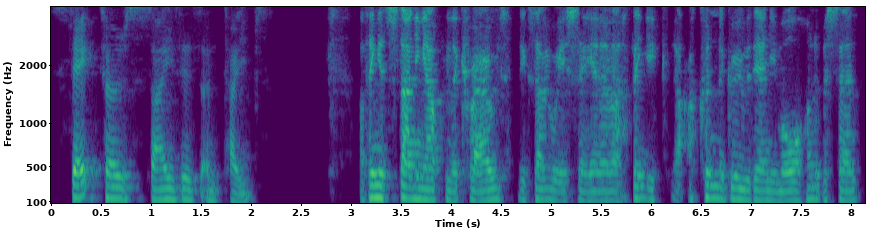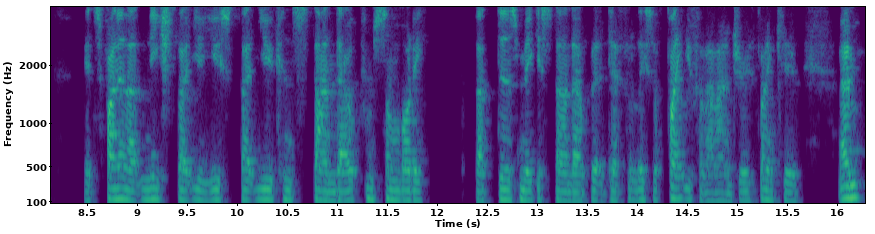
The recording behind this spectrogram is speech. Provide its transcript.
sectors, sizes, and types. I think it's standing out from the crowd, exactly what you're saying, and I think you, I couldn't agree with you anymore. Hundred percent. It's finding that niche that you use that you can stand out from somebody that does make you stand out a bit differently. So thank you for that, Andrew. Thank you. Um,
